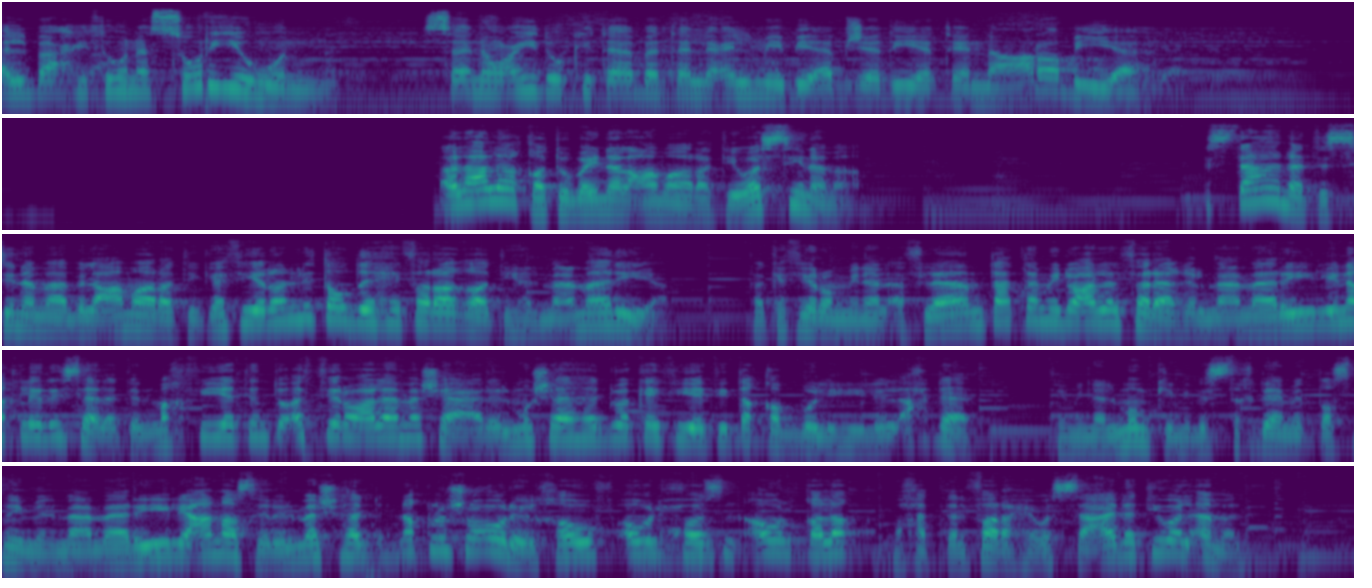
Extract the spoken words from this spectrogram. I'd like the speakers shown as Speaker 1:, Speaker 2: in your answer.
Speaker 1: الباحثون السوريون سنعيد كتابة العلم بأبجدية عربية.
Speaker 2: العلاقة بين العمارة والسينما. استعانت السينما بالعمارة كثيرا لتوضيح فراغاتها المعمارية فكثير من الأفلام تعتمد على الفراغ المعماري لنقل رسالة مخفية تؤثر على مشاعر المشاهد وكيفية تقبله للأحداث. فمن الممكن باستخدام التصميم المعماري لعناصر المشهد نقل شعور الخوف أو الحزن أو القلق وحتى الفرح والسعادة والأمل.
